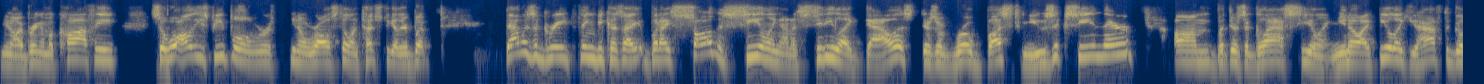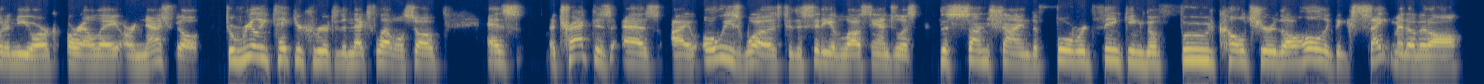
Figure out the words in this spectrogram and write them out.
You know, I bring him a coffee. So all these people were, you know, we're all still in touch together. But that was a great thing because I but I saw the ceiling on a city like Dallas. There's a robust music scene there. Um, but there's a glass ceiling. You know, I feel like you have to go to New York or LA or Nashville to really take your career to the next level. So as attracted as, as I always was to the city of Los Angeles, the sunshine, the forward thinking, the food culture, the whole like the excitement of it all.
